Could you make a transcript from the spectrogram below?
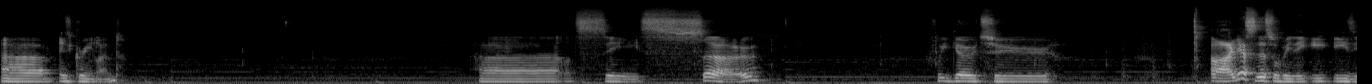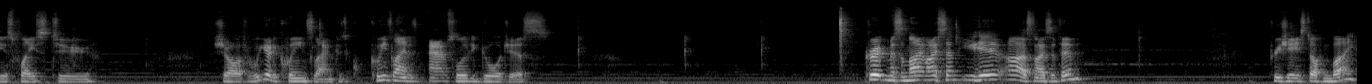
um, is Greenland. Uh, let's see. So, if we go to Oh, I guess this will be the e- easiest place to show off. If we go to Queensland, because Queensland is absolutely gorgeous. Crit, Mr. Nightlife sent you here. Oh, that's nice of him. Appreciate you stopping by.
